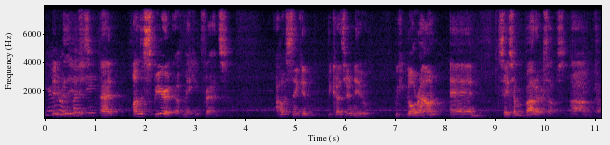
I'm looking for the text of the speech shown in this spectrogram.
You're It really pushy. is. And on the spirit of making friends, I was thinking because you're new, we could go around and say something about ourselves. Um, Okay.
